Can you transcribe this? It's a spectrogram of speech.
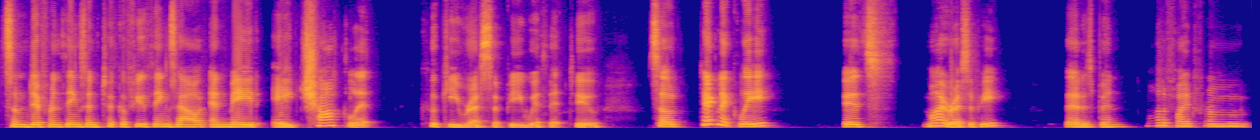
some different things and took a few things out and made a chocolate cookie recipe with it too. So technically, it's my recipe that has been modified from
